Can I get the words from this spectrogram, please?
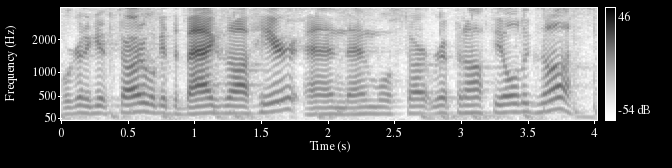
we're gonna get started. We'll get the bags off here and then we'll start ripping off the old exhaust.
